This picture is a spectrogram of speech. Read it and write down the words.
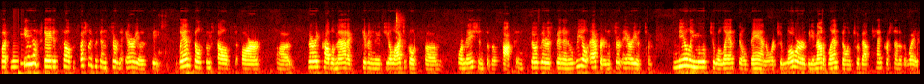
but in the state itself, especially within certain areas, the landfills themselves are uh, very problematic given the geological um, formations of the rock. And so there's been a real effort in certain areas to nearly move to a landfill ban or to lower the amount of landfilling to about 10% of the waste.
